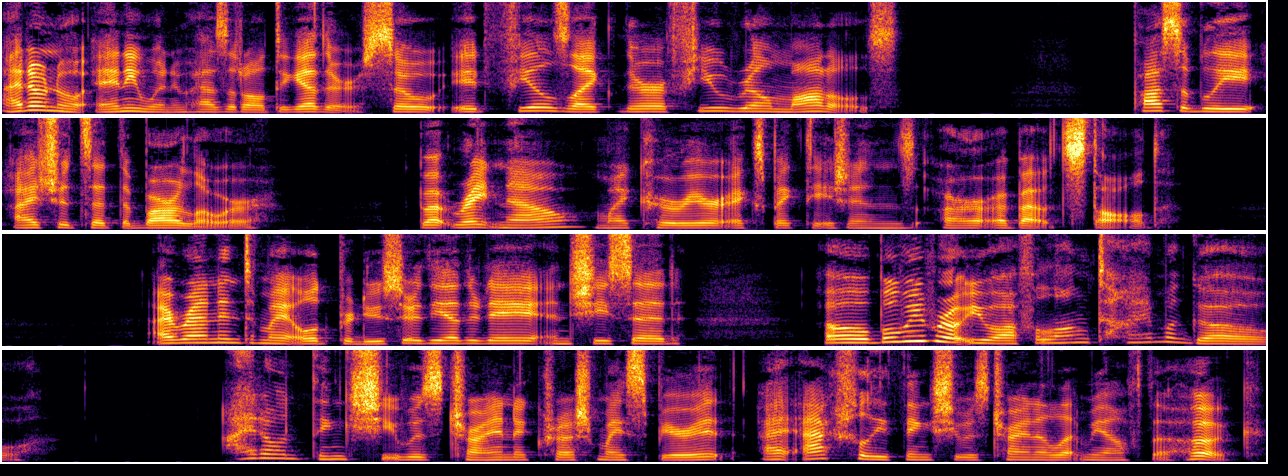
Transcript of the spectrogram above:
I don't know anyone who has it all together, so it feels like there are few real models. Possibly I should set the bar lower. But right now, my career expectations are about stalled. I ran into my old producer the other day and she said, Oh, but we wrote you off a long time ago. I don't think she was trying to crush my spirit. I actually think she was trying to let me off the hook.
